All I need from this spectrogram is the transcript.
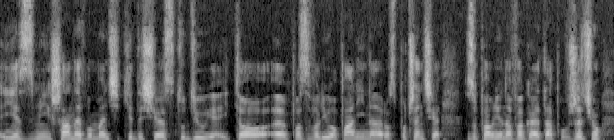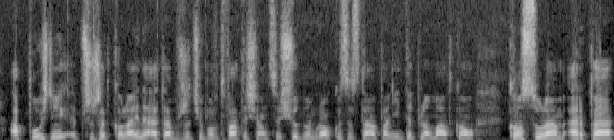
jest zmniejszane w momencie, kiedy się studiuje. I to pozwoliło Pani na rozpoczęcie zupełnie nowego etapu w życiu, a później przyszedł kolejny etap w życiu, bo w 2007 roku została Pani dyplomatką, konsulem RP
